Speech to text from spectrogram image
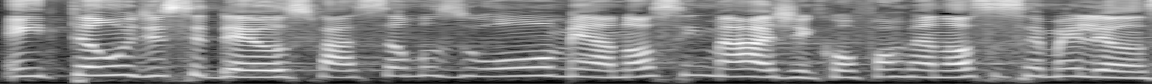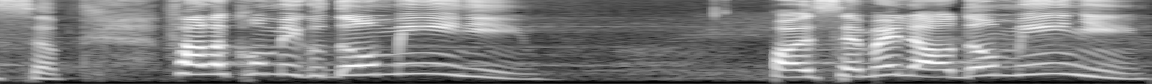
Então disse Deus: façamos o homem à nossa imagem, conforme a nossa semelhança. Fala comigo, domine. Pode ser melhor, domine.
